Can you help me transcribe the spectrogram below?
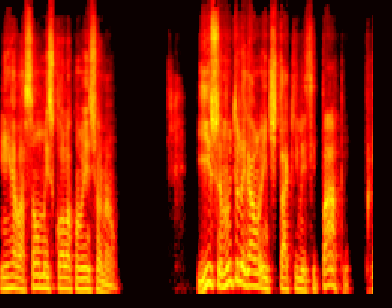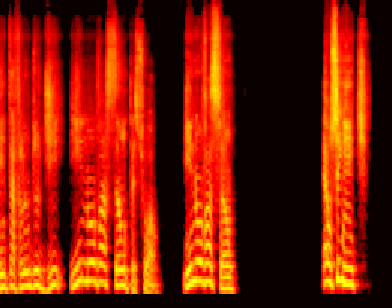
em relação a uma escola convencional? E isso é muito legal a gente estar tá aqui nesse papo, porque a gente está falando de inovação, pessoal. Inovação. É o seguinte:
